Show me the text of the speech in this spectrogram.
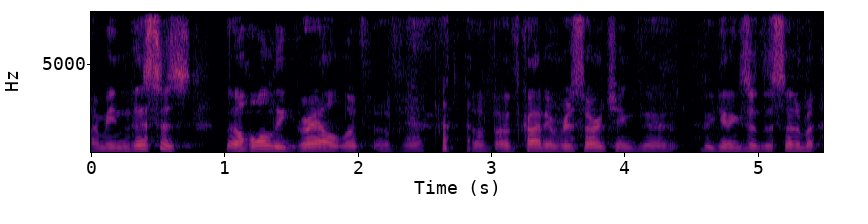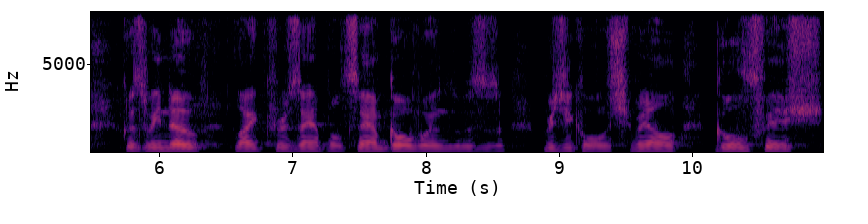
I mean, this is the holy grail of, of, uh, of, of kind of researching the beginnings of the cinema, because we know, like, for example, Sam Goldwyn was originally called Schmel Goldfish,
